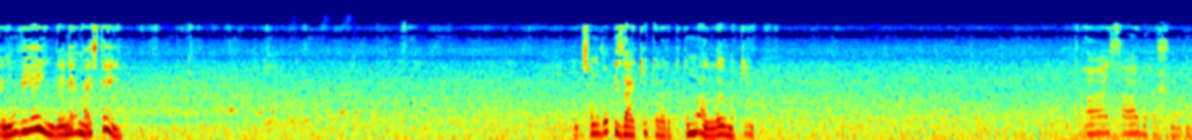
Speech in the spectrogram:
Eu não vi ainda, né? Mas tem. Eu só não vou pisar aqui, galera, porque tem uma lama aqui. Ai, sai, borrachudo.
